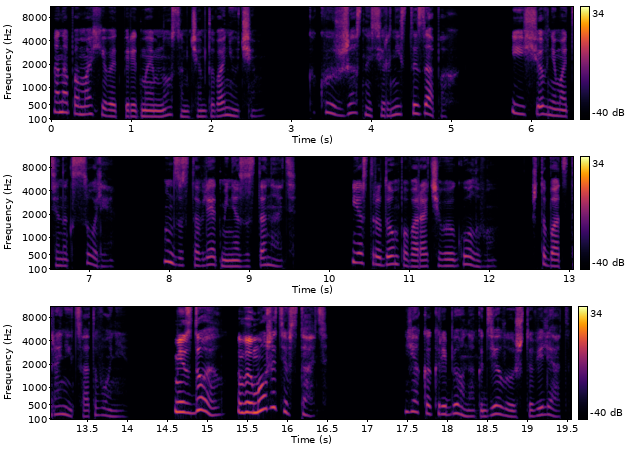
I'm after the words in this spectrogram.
Она помахивает перед моим носом чем-то вонючим. Какой ужасный сернистый запах. И еще в нем оттенок соли. Он заставляет меня застонать. Я с трудом поворачиваю голову, чтобы отстраниться от вони. «Мисс Дойл, вы можете встать?» Я, как ребенок, делаю, что велят.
